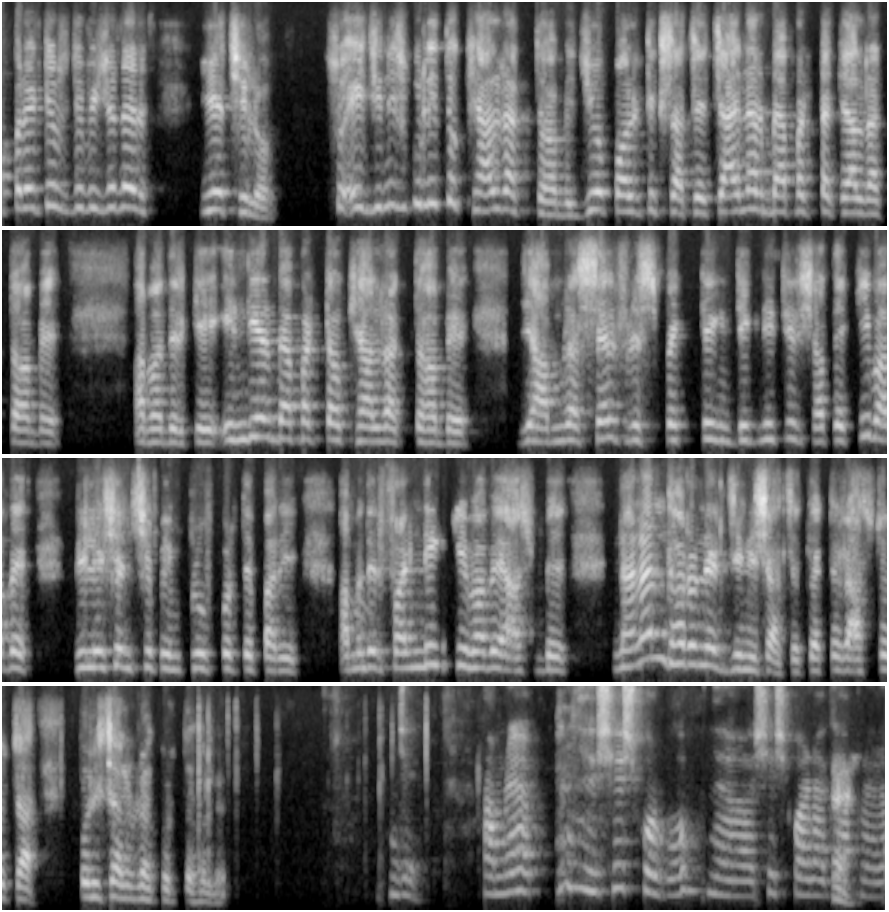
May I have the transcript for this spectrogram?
অপারেটিভ ডিভিশনের ইয়ে ছিল। সো এই জিনিসগুলি তো খেয়াল রাখতে হবে। জিও পলিটিক্স আছে চায়নার ব্যাপারটা খেয়াল রাখতে হবে। আমাদেরকে ইন্ডিয়ার ব্যাপারটাও খেয়াল রাখতে হবে যে আমরা সেলফ রেসপেক্টিং ডিগনিটির সাথে কীভাবে রিলেশনশিপ ইমপ্রুভ করতে পারি, আমাদের ফান্ডিং কীভাবে আসবে, নানান ধরনের জিনিস আছে। তো একটা রাষ্ট্র পরিচালনা করতে হলে। জি। আমরা শেষ করব। শেষ করার আগে হ্যাঁ। আপনারা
